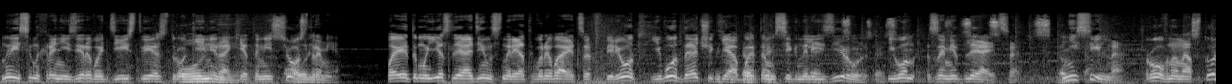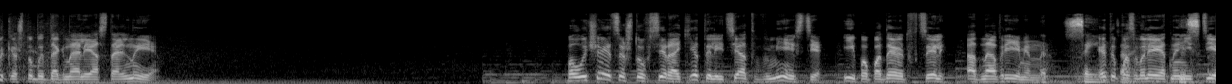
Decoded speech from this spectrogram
но и синхронизировать действия с другими ракетами-сестрами. Поэтому если один снаряд вырывается вперед, его датчики об этом сигнализируют, и он замедляется. Не сильно, ровно настолько, чтобы догнали остальные. Получается, что все ракеты летят вместе и попадают в цель одновременно. Это позволяет нанести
